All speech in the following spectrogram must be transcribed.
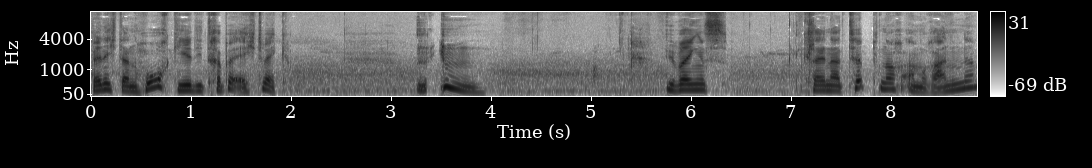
wenn ich dann hochgehe, die Treppe echt weg. Übrigens, kleiner Tipp noch am Rande.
